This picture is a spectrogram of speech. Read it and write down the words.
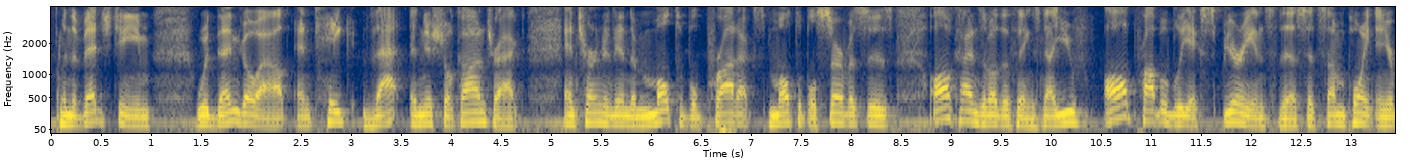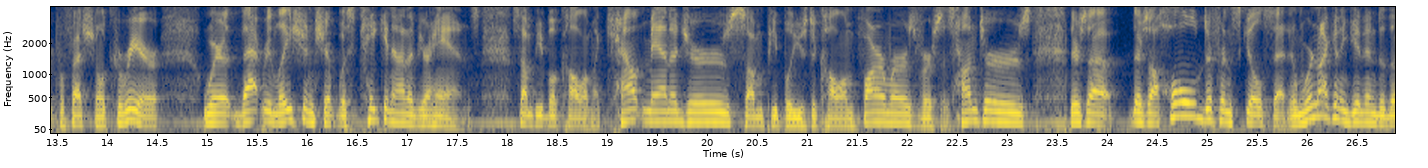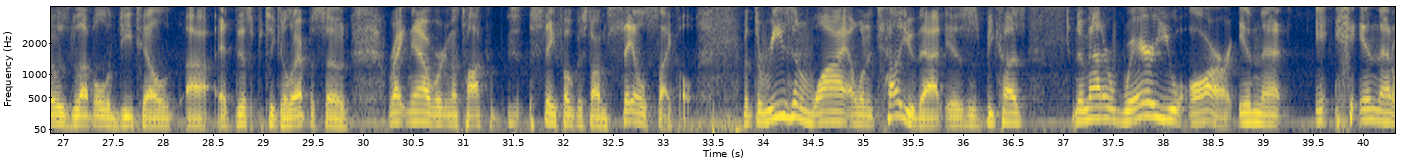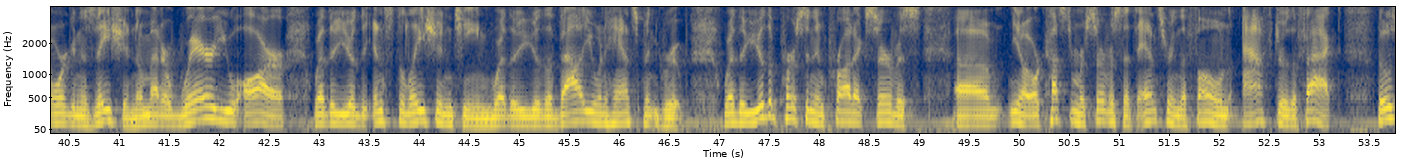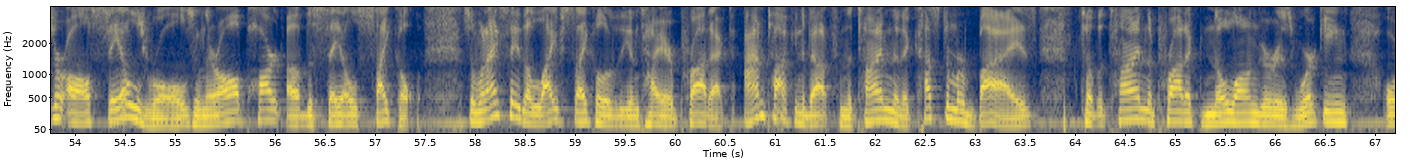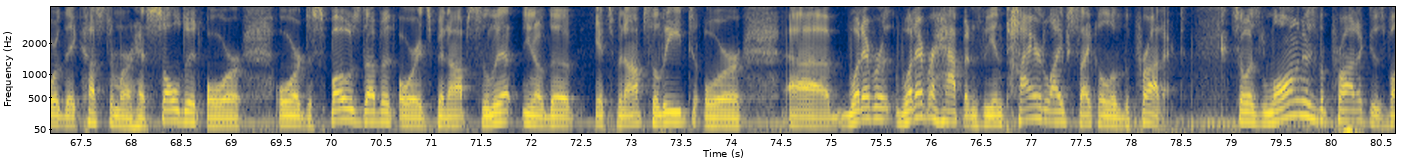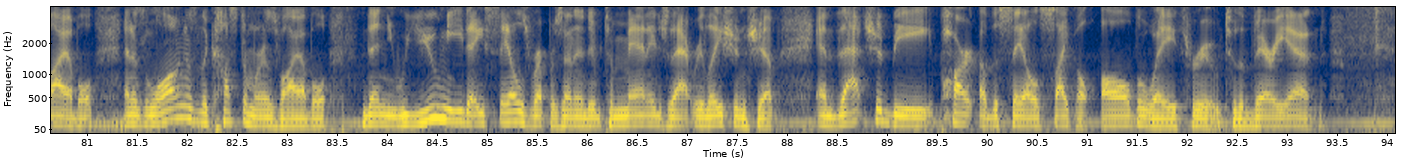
And the veg team would then go out and take that initial contract and turn it into multiple products, multiple services, all kinds of other things. Now, you've all probably experienced this at some point in your professional career where that relationship was taken out of your hands. Some people call them account managers, some people used to call them farmers versus hunters. There's a there's a whole different skill set, and we're not going to get into those level of detail uh, at this particular episode Right now, we're going to talk, stay focused on sales cycle. But the reason why I want to tell you that is, is because no matter where you are in that in that organization, no matter where you are, whether you're the installation team, whether you're the value enhancement group, whether you're the person in product service, um, you know, or customer service that's answering the phone after the fact, those are all sales roles and they're all part of the sales cycle. So when I say the life cycle of the entire product, I'm talking about from the time that a customer buys till the time the product no longer is working or the customer has sold it or or disposed of it or it's been obsolete you know the it's been obsolete or uh, whatever whatever happens the entire life cycle of the product so as long as the product is viable and as long as the customer is viable, then you, you, need a sales representative to manage that relationship. And that should be part of the sales cycle all the way through to the very end.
